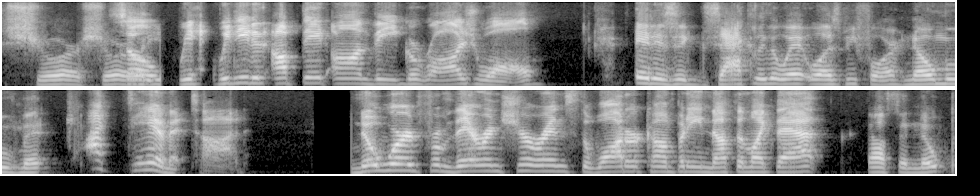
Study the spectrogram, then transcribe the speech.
Sure, sure. So we we need an update on the garage wall. it is exactly the way it was before. No movement. God damn it, Todd. No word from their insurance, the water company, nothing like that. Nothing. Nope.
